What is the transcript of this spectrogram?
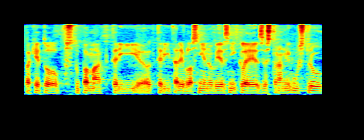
Pak je to vstupama, který, který tady vlastně nově vznikly ze strany Ústru,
